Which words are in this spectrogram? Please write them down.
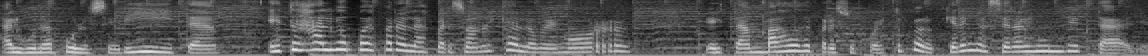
alguna pulserita. Esto es algo pues para las personas que a lo mejor están bajos de presupuesto pero quieren hacer algún detalle.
